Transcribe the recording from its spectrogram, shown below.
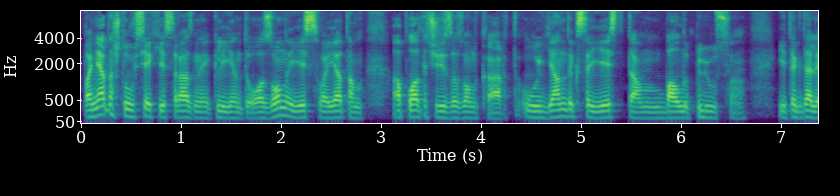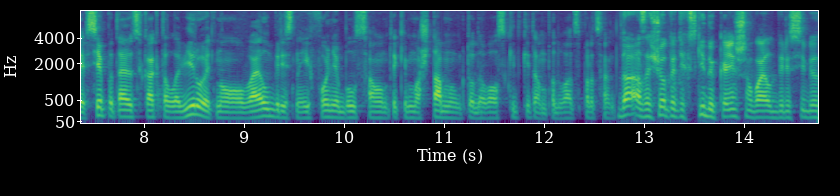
Понятно, что у всех есть разные клиенты. У Озона есть своя там оплата через Озон карт. У Яндекса есть там баллы плюса и так далее. Все пытаются как-то лавировать, но Wildberries на их фоне был самым таким масштабным, кто давал скидки там по 20%. Да, за счет этих скидок, конечно, Wildberries себе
